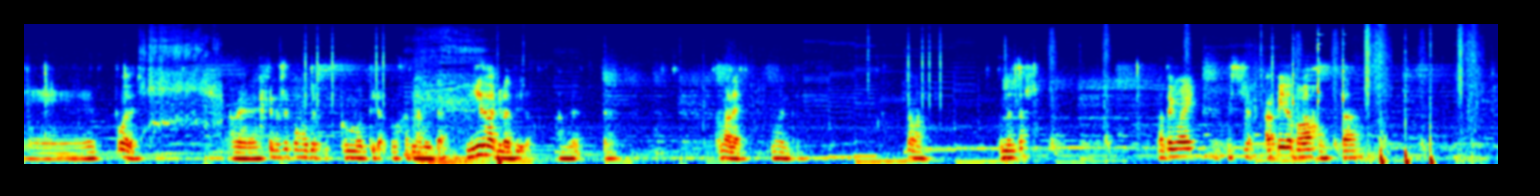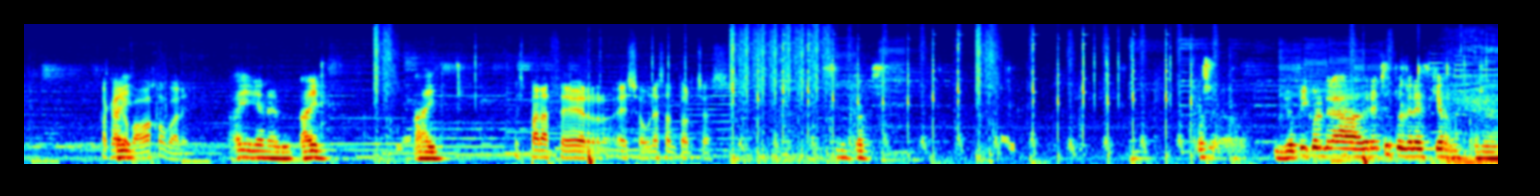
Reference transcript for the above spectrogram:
Eh. Puedes. A ver, es que no sé cómo, cómo tira, coger la mitad. Mierda que la tiro. A ver, espera. Vale, un momento. Toma. ¿Dónde estás? La tengo ahí. Ha caído para abajo. Está ¿Ha caído Ahí. para abajo? Vale. ahí en el. Ahí. Ahí. Es para hacer eso, unas antorchas. O sea, yo pico el de la derecha y tú el de la izquierda. O sea.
